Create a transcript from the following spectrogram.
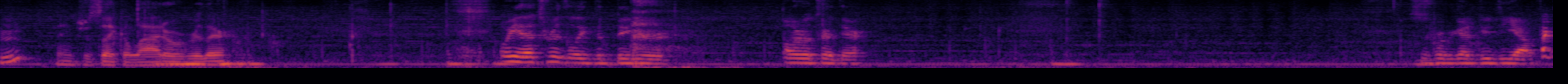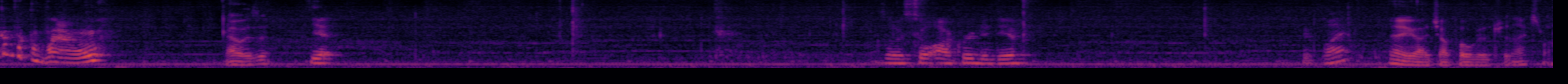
Hmm? I think there's like a ladder over there. Oh yeah, that's where the, like the bigger. Oh no, it's right there. This is where we gotta do the uh. Oh, is it? Yeah. It's always so awkward to do. Wait, what? Yeah, you gotta jump over to the next one.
